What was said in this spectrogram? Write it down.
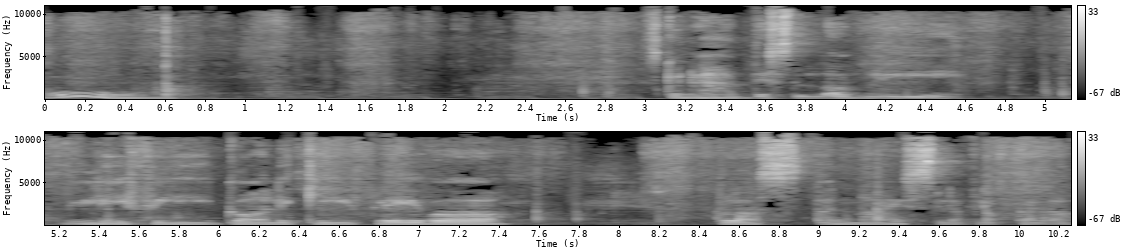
Oh it's gonna have this lovely leafy garlicky flavor plus a nice lovely color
